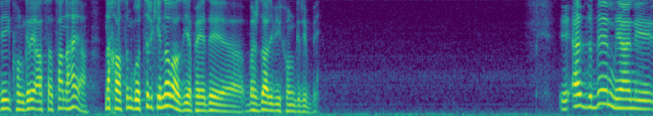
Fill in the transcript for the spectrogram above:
وی کنگری آساتان هیا نخواستم گو ترکی نرازیه پیدی بجداری وی کنگری بی E, ez dibim yani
